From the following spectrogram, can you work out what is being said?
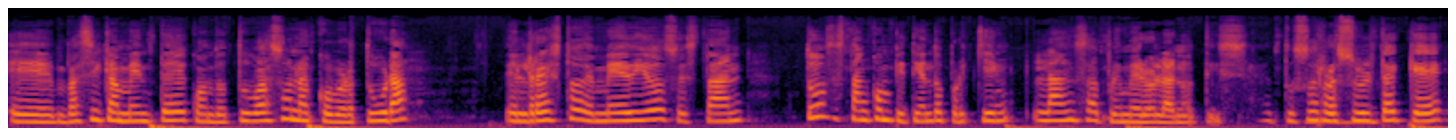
eh, básicamente cuando tú vas a una cobertura, el resto de medios están todos están compitiendo por quién lanza primero la noticia. Entonces resulta que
